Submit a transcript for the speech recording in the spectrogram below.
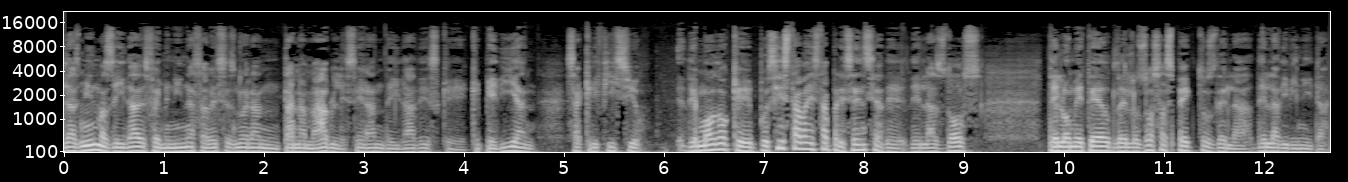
las mismas deidades femeninas a veces no eran tan amables, eran deidades que, que pedían sacrificio de modo que pues sí estaba esta presencia de, de las dos, del Ometeo, de los dos aspectos de la, de la divinidad.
